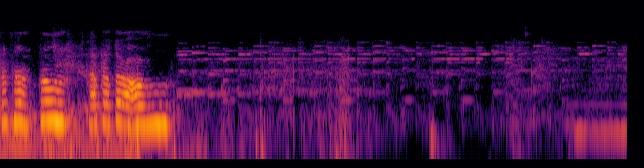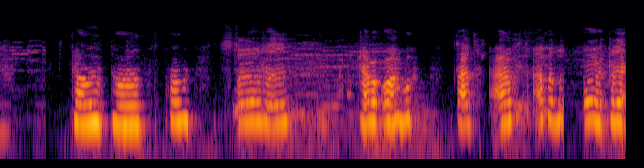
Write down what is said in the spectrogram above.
Papa go Papa go. Tom, Tom, Tom, Steve, have it one, that out, up and put it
